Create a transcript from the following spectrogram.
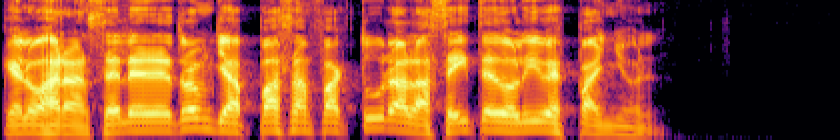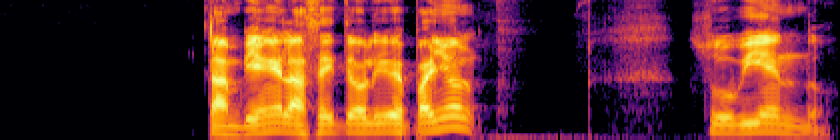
Que los aranceles de Trump ya pasan factura al aceite de oliva español. También el aceite de oliva español subiendo.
